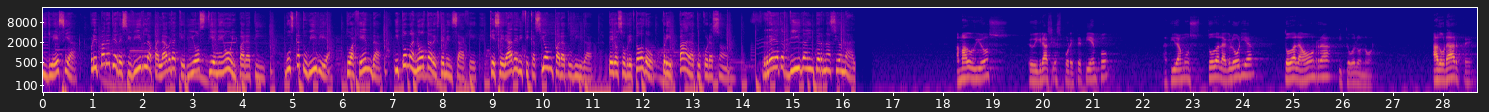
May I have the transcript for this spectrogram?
Iglesia, prepárate a recibir la palabra que Dios tiene hoy para ti. Busca tu Biblia, tu agenda y toma nota de este mensaje, que será de edificación para tu vida. Pero sobre todo, prepara tu corazón. Red Vida Internacional. Amado Dios, te doy gracias por este tiempo. A ti damos toda la gloria, toda la honra y todo el honor. Adorarte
